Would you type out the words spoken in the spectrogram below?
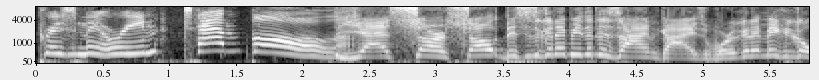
prismarine temple. Yes, sir. So this is going to be the design, guys. We're going to make it go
